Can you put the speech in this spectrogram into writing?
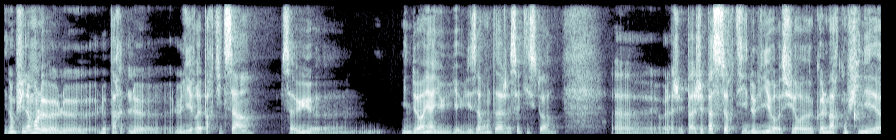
donc finalement, le, livre est parti de ça. hein. Ça a eu, euh, mine de rien, il y, a eu, des avantages à cette histoire. Voilà, j'ai pas, sorti de livre sur Colmar confiné euh,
